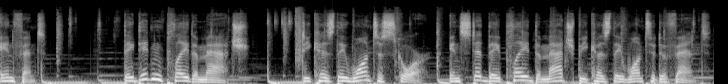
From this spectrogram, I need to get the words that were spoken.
Infant. They didn't play the match because they want to score. Instead they played the match because they want to defend.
